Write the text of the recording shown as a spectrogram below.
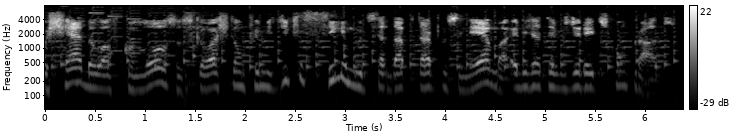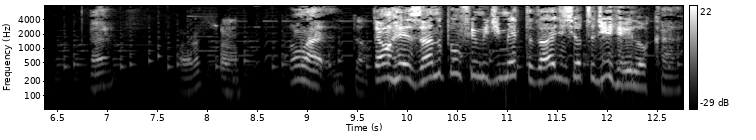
o Shadow of Colossus, que eu acho que é um filme dificílimo de se adaptar pro cinema, ele já teve os direitos comprados. É. Olha só. Vamos lá. Então, Estão rezando pra um filme de Metroids e outro de Halo, cara.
